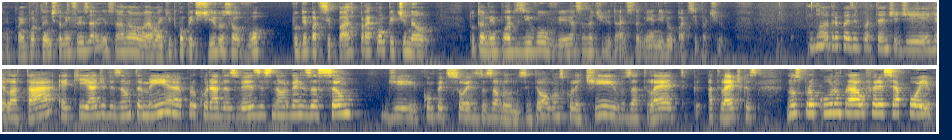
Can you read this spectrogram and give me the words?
Então é importante também frisar isso. Ah, não, é uma equipe competitiva, eu só vou poder participar para competir, não. Tu também pode desenvolver essas atividades também a nível participativo. Uma outra coisa importante de relatar é que a divisão também é procurada às vezes na organização de competições dos alunos. Então, alguns coletivos, atléticas, nos procuram para oferecer apoio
